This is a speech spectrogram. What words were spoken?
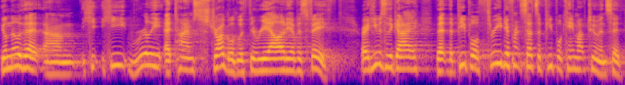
you'll know that um, he, he really at times struggled with the reality of his faith right? He was the guy that the people, three different sets of people came up to him and said,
